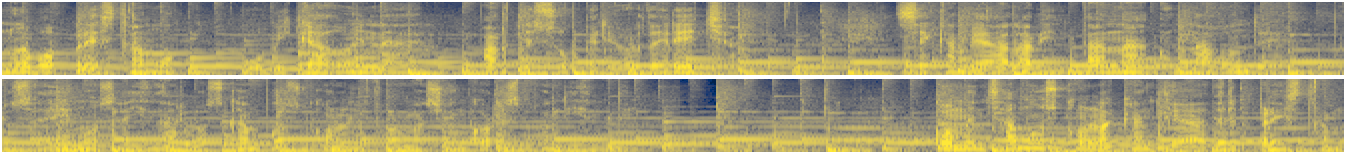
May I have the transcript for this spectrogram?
Nuevo préstamo ubicado en la parte superior derecha. Se cambiará la ventana a una donde procedemos a llenar los campos con la información correspondiente. Comenzamos con la cantidad del préstamo,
